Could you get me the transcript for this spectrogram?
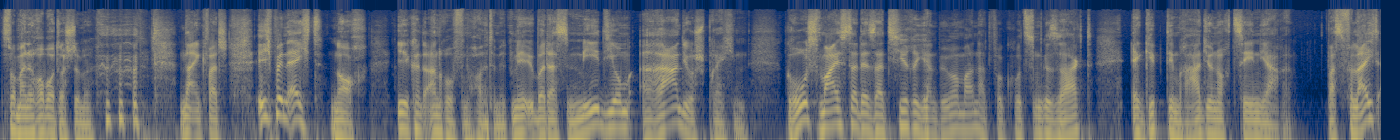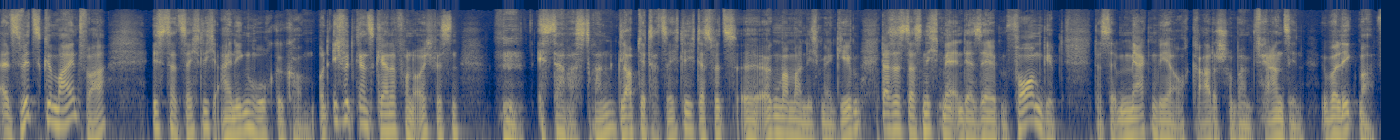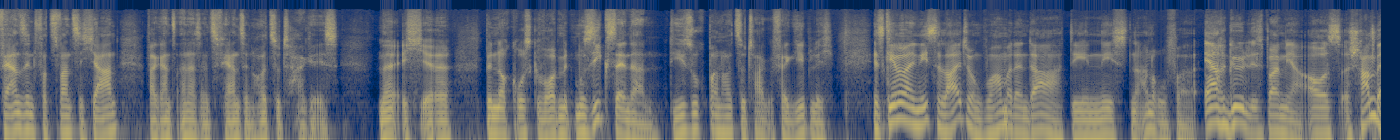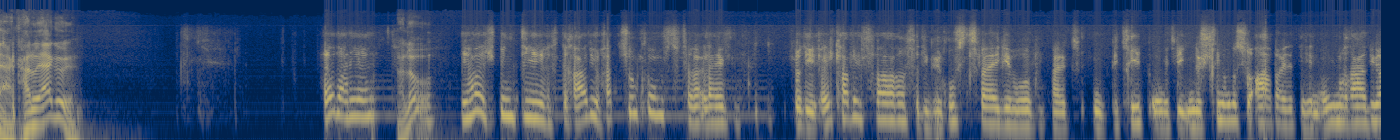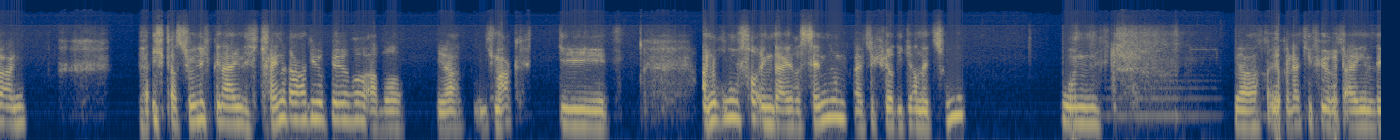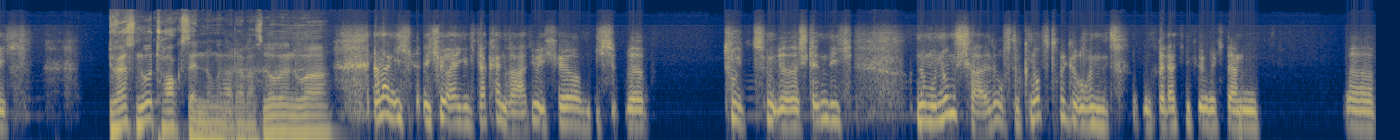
Das war meine Roboterstimme. Nein, Quatsch. Ich bin echt noch. Ihr könnt anrufen heute mit mir über das Medium Radio sprechen. Großmeister der Satire Jan Böhmermann hat vor kurzem gesagt, er gibt dem Radio noch zehn Jahre. Was vielleicht als Witz gemeint war, ist tatsächlich einigen hochgekommen. Und ich würde ganz gerne von euch wissen, hm, ist da was dran? Glaubt ihr tatsächlich, das wird es äh, irgendwann mal nicht mehr geben? Dass es das nicht mehr in derselben Form gibt, das merken wir ja auch gerade schon beim Fernsehen. Überlegt mal, Fernsehen vor 20 Jahren war ganz anders als Fernsehen heutzutage ist. Ne, ich äh, bin noch groß geworden mit Musiksendern. Die sucht man heutzutage vergeblich. Jetzt gehen wir mal in die nächste Leitung. Wo haben wir denn da den nächsten Anrufer? Ergül ist bei mir aus Schramberg. Hallo Ergül. Hallo Daniel. Hallo. Ja, ich bin die, Radio hat Zukunft für für die Lkw-Fahrer, für die Berufszweige, wo halt im Betrieb irgendwie Industrie oder so arbeitet, die auch immer Radio an. Ja, ich persönlich bin eigentlich kein Radiohörer, aber ja, ich mag die Anrufer in deiner Sendung, also ich höre die gerne zu. Und ja, relativ höre ich eigentlich Du hörst nur Talksendungen oder was? Nur, nur. Nein, nein, ich, ich höre eigentlich gar kein Radio. Ich höre, ich äh, tu, tu, äh, ständig Nummer umschalte, auf den Knopf drücke und, und relativ höre ich dann, äh,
